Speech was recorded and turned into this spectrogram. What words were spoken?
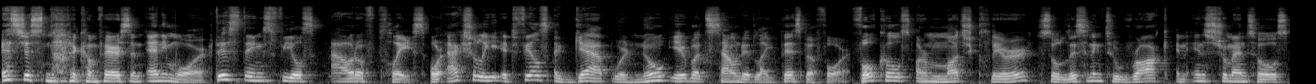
it's just not a comparison anymore. This thing feels out of place, or actually it fills a gap where no earbuds sounded like this before. Vocals are much clearer, so listening to rock and instrumentals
